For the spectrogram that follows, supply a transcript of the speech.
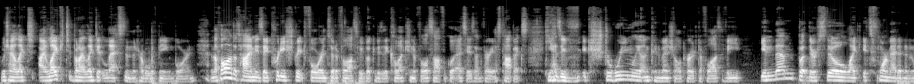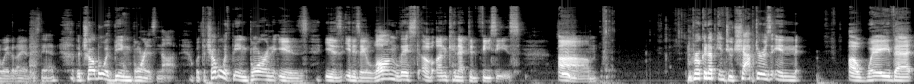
which i liked i liked but i liked it less than the trouble with being born. And the fall into time is a pretty straightforward sort of philosophy book. It is a collection of philosophical essays on various topics. He has a v- extremely unconventional approach to philosophy in them but they're still like it's formatted in a way that i understand the trouble with being born is not what the trouble with being born is is it is a long list of unconnected theses um broken up into chapters in a way that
